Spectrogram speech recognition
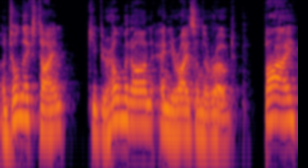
Until next time, keep your helmet on and your eyes on the road. Bye!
